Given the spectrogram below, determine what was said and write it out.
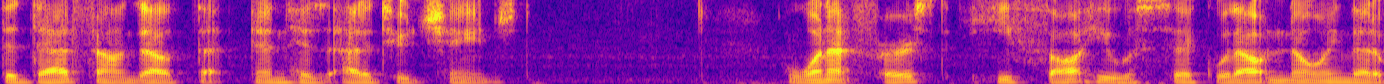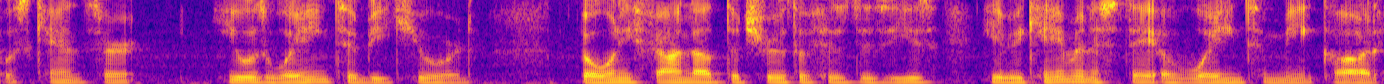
the dad found out that and his attitude changed. When at first he thought he was sick without knowing that it was cancer, he was waiting to be cured. But when he found out the truth of his disease, he became in a state of waiting to meet God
